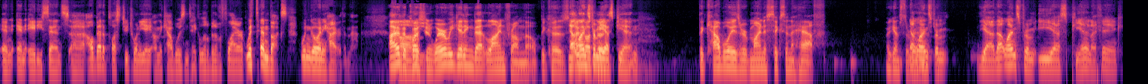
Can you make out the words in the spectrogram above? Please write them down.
and and eighty cents. Uh, I'll bet a plus two twenty eight on the Cowboys and take a little bit of a flyer with ten bucks. Wouldn't go any higher than that. I have a um, question. Where are we getting yeah. that line from though? Because that I line's from the, ESPN. The Cowboys are minus six and a half against the that Rams. line's from yeah, that line's from ESPN, I think.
